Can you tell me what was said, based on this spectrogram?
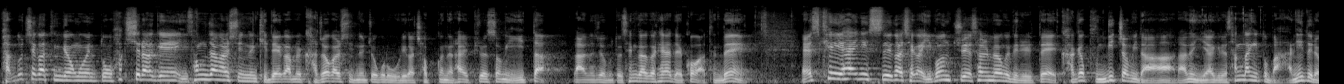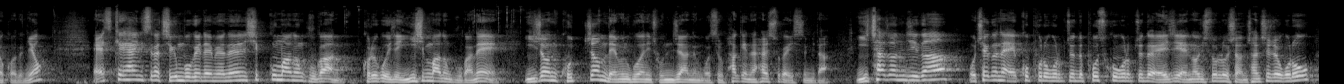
반도체 같은 경우에는 또 확실하게 이 성장할 수 있는 기대감을 가져갈 수 있는 쪽으로 우리가 접근을 할 필요성이 있다라는 점을 또 생각을 해야 될 것 같은데 SK 하이닉스가 제가 이번 주에 설명을 드릴 때 가격 분기점이다라는 이야기를 상당히 또 많이 드렸거든요. SK 하이닉스가 지금 보게 되면은 19만 원 구간 그리고 이제 20만 원 구간에 이전 고점 매물 구간이 존재하는 것을 확인을 할 수가 있습니다. 2차 전지가 뭐 최근에 에코프로 그룹주도 포스코 그룹주도 에지 에너지 솔루션 전체적으로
